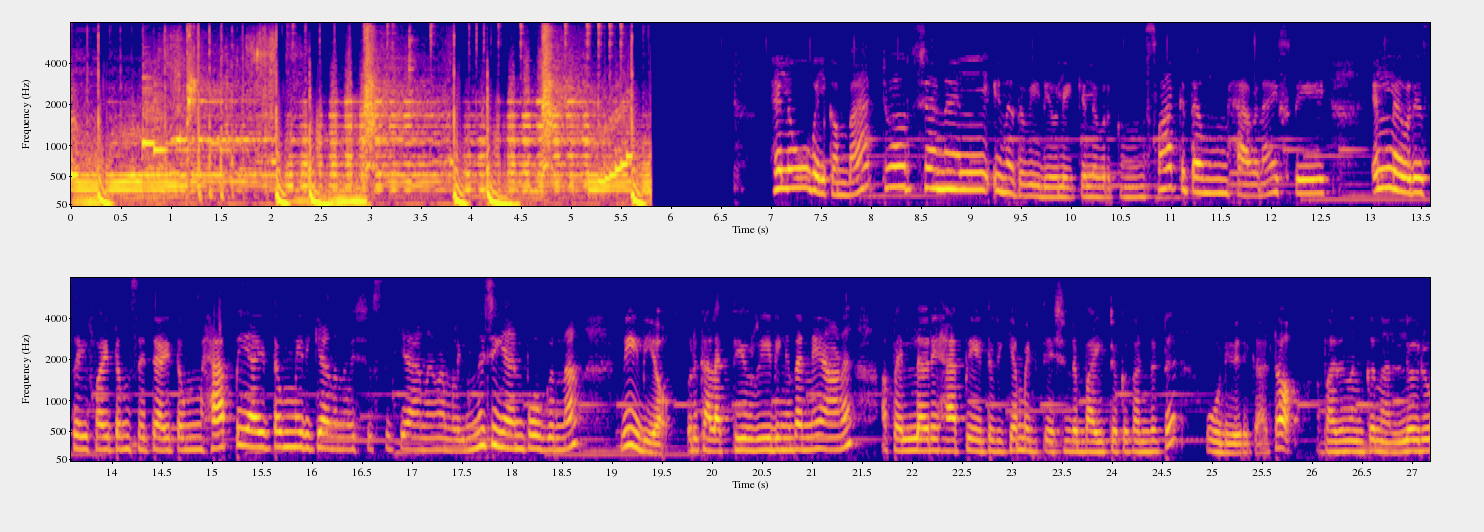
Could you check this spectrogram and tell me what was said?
Thank you. Welcome back to our channel ഇന്നത്തെ വീഡിയോയിലേക്ക് എല്ലാവർക്കും സ്വാഗതം. ഹാവ് എ നൈസ് ഡേ എല്ലാവരും സേഫായിട്ടും സെറ്റായിട്ടും ഹാപ്പി ആയിട്ടും ഇരിക്കുകയാണെന്ന് വിശ്വസിക്കുകയാണ് നമ്മൾ ഇന്ന് ചെയ്യാൻ പോകുന്ന വീഡിയോ. ഒരു കളക്റ്റീവ് റീഡിങ് തന്നെയാണ്. അപ്പോൾ എല്ലാവരും ഹാപ്പി ആയിട്ടിരിക്കാം മെഡിറ്റേഷന്റെ ബൈറ്റൊക്കെ കണ്ടിട്ട് ഓടി വരിക കേട്ടോ. അപ്പോൾ അത് നിങ്ങൾക്ക് നല്ലൊരു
